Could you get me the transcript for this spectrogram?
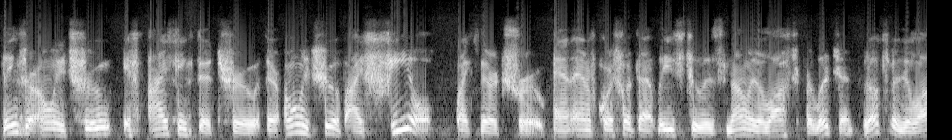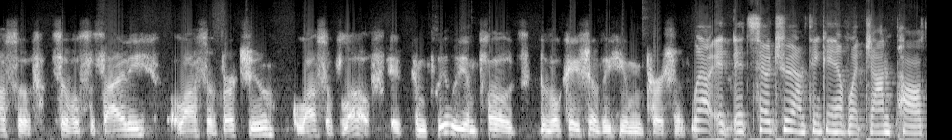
Things are only true if I think they're true. They're only true if I feel like they're true. And, and of course, what that leads to is not only the loss of religion, but ultimately the loss of civil society, loss of virtue, loss of love. It completely implodes the vocation of the human person. Well, it, it's so true. I'm thinking of what John Paul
